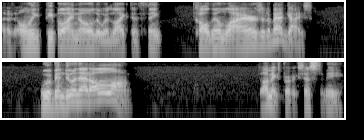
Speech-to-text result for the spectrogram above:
And the only people I know that would like to think call them liars or the bad guys who have been doing that all along. So that makes perfect sense to me.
